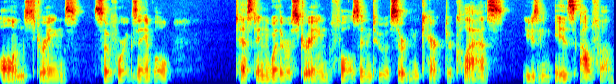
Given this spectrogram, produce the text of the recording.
on strings. So for example, testing whether a string falls into a certain character class using isAlpha.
